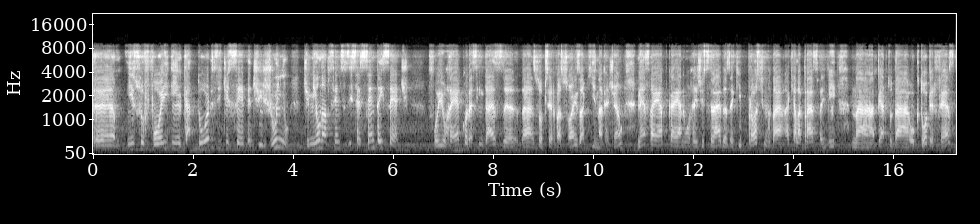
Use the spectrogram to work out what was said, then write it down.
Uh, isso foi em 14 de, de junho de 1967 foi o recorde assim das, das observações aqui na região. Nessa época eram registradas aqui próximo da aquela praça ali na perto da Oktoberfest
